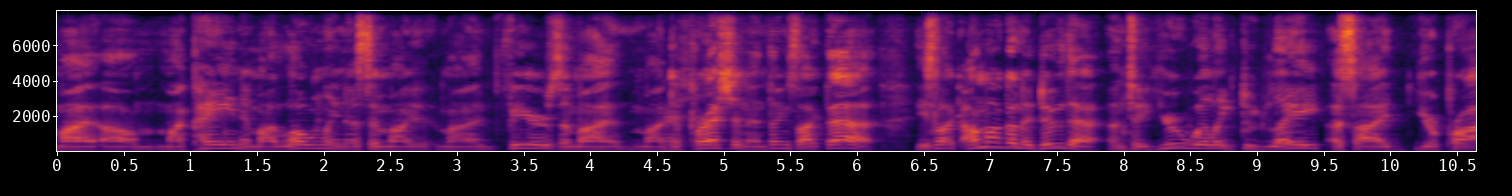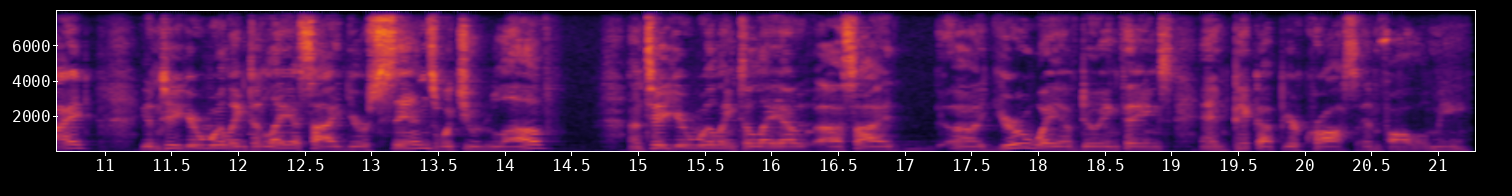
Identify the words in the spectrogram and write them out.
my um, my pain and my loneliness and my my fears and my my depression. depression and things like that. He's like, I'm not going to do that until you're willing to lay aside your pride, until you're willing to lay aside your sins, which you love, until you're willing to lay aside uh, your way of doing things and pick up your cross and follow me.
